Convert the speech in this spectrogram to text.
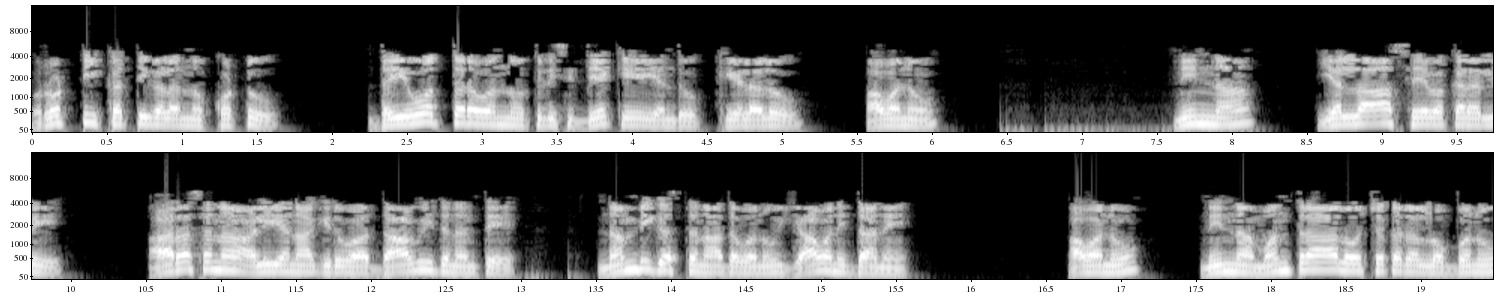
ರೊಟ್ಟಿ ಕತ್ತಿಗಳನ್ನು ಕೊಟ್ಟು ದೈವೋತ್ತರವನ್ನು ತಿಳಿಸಿದ್ದೇಕೆ ಎಂದು ಕೇಳಲು ಅವನು, ನಿನ್ನ ಎಲ್ಲಾ ಸೇವಕರಲ್ಲಿ ಅರಸನ ಅಳಿಯನಾಗಿರುವ ದಾವಿದನಂತೆ ನಂಬಿಗಸ್ತನಾದವನು ಯಾವನಿದ್ದಾನೆ? ಅವನು ನಿನ್ನ ಮಂತ್ರಾಲೋಚಕರಲ್ಲೊಬ್ಬನೂ,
